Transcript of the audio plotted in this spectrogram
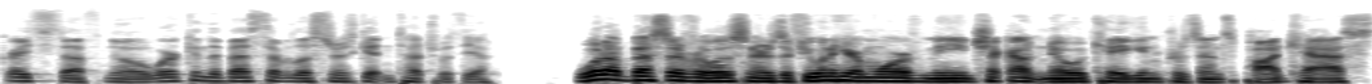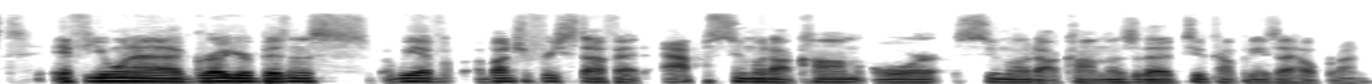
Great stuff, Noah. Where can the best ever listeners get in touch with you? What up, best ever listeners? If you want to hear more of me, check out Noah Kagan Presents podcast. If you want to grow your business, we have a bunch of free stuff at appsumo.com or sumo.com. Those are the two companies I help run.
